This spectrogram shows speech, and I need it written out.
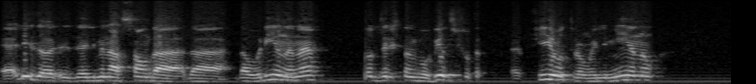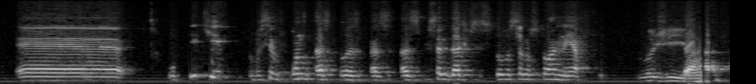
é, ali da, da eliminação da, da, da, urina, né? Todos eles estão envolvidos, filtram, é, filtram eliminam. É, o que, que você, quando as, as, as, especialidades que você citou, você não citou a nefrologia. Uhum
